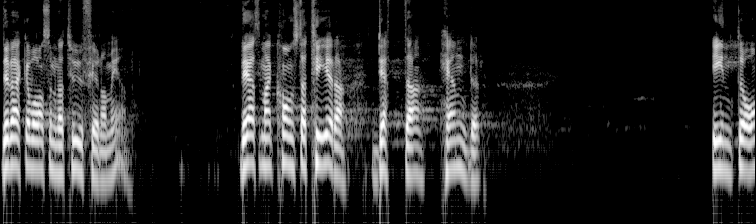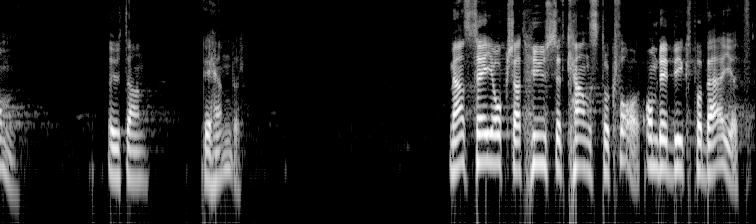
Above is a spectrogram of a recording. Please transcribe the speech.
Det verkar vara som naturfenomen. Det är att man konstaterar detta händer. Inte om, utan det händer. Men han säger också att huset kan stå kvar om det är byggt på berget.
